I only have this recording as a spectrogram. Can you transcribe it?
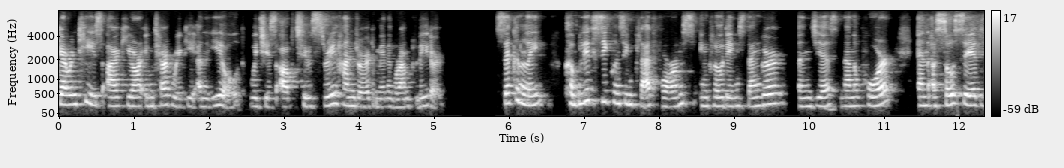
guarantees ITR integrity and yield, which is up to 300 milligram per liter. Secondly, complete sequencing platforms, including Sanger, NGS, Nanopore, and associated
